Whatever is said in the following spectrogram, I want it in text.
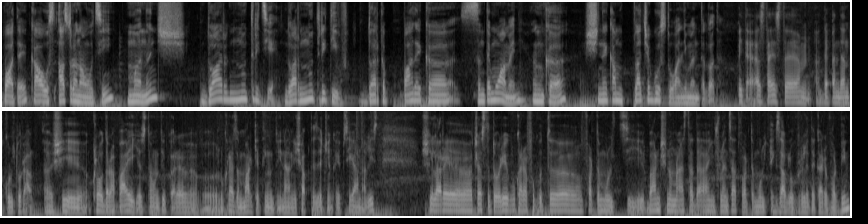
poate, ca astronauții, mănânci doar nutriție, doar nutritiv, doar că pare că suntem oameni încă și ne cam place gustul alimentelor. Uite, asta este dependent cultural. Și Claude Rapai este un tip care lucrează în marketing din anii 70, încă e psihanalist și el are această teorie cu care a făcut uh, foarte mulți bani și numai asta, dar a influențat foarte mult exact lucrurile de care vorbim,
